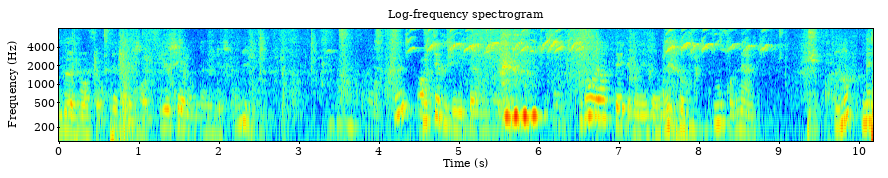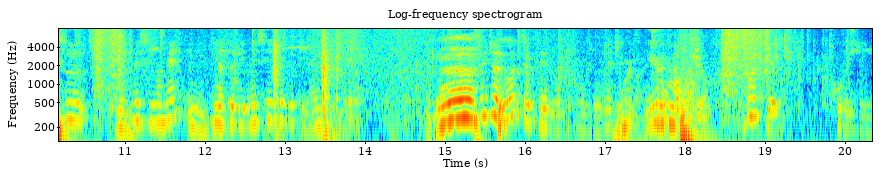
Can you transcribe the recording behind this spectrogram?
いただきますよ。優勢論になるんですかね。えめっちゃ不思議ちゃいますどうやってって感じですよね。なんかねメス、メスのね、ニワトリね、生殖器ないんですよ。えそれじゃあどうやってやってるのって感じですよね。言うてますけど。どうやって交尾してるの？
